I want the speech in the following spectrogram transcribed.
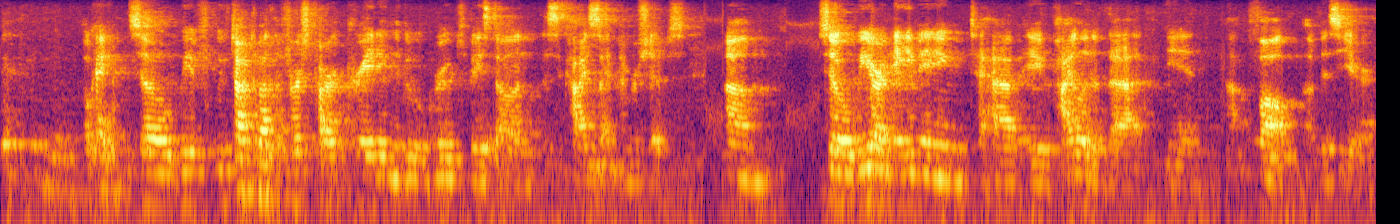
Okay, so we've we've talked about the first part, creating the Google Groups based on the Sakai site memberships. Um, so we are aiming to have a pilot of that in uh, fall of this year.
